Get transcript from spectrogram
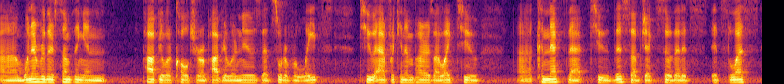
um, whenever there's something in popular culture or popular news that sort of relates to African empires, I like to uh, connect that to this subject so that it's it's less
